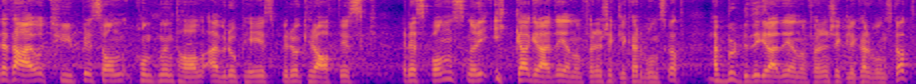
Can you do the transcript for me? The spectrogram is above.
dette er jo typisk sånn kontinentaleuropeisk byråkratisk respons når de ikke har greid å gjennomføre en skikkelig karbonskatt. Her burde de greid å gjennomføre en skikkelig karbonskatt,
